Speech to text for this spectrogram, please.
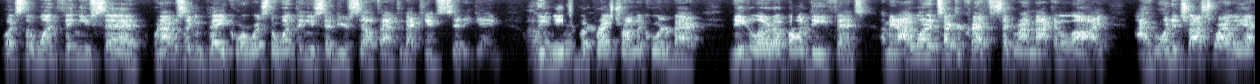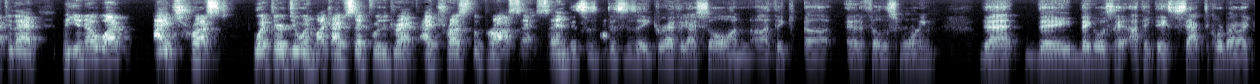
What's the one thing you said when I was leaving Paycor? What's the one thing you said to yourself after that Kansas City game? We Oh, need to put there. pressure on the quarterback. Need to load up on defense. I mean, I wanted Tucker Kraft the second round. Not going to lie, I wanted Josh Whyle after that. But you know what? I trust what they're doing. Like I've said for the draft, I trust the process. And And this is this is a graphic I saw on I think uh, NFL this morning that they Bengals I think they sacked the quarterback like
